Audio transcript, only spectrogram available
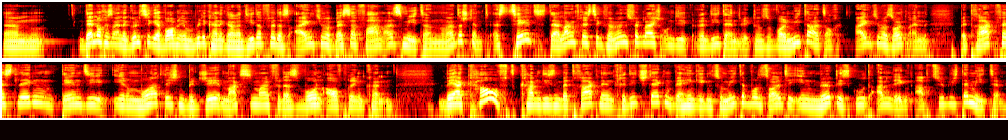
ähm, dennoch ist eine günstige erworbene Immobilie keine Garantie dafür, dass Eigentümer besser fahren als Mieter. Ja, das stimmt. Es zählt der langfristige Vermögensvergleich und die Renditeentwicklung. Sowohl Mieter als auch Eigentümer sollten einen Betrag festlegen, den sie in ihrem monatlichen Budget maximal für das Wohnen aufbringen können. Wer kauft, kann diesen Betrag in den Kredit stecken, wer hingegen zur Miete wohnt, sollte ihn möglichst gut anlegen, abzüglich der Miete.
